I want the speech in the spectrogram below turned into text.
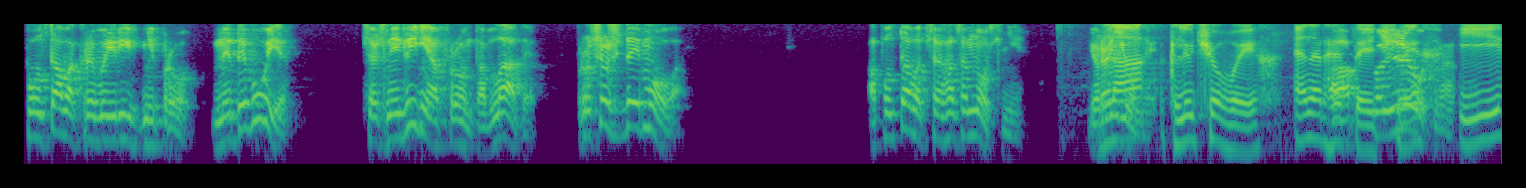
Полтава, Кривий Ріг, Дніпро. Не дивує? Це ж не лінія фронту, а влади. Про що ж йде мова? А Полтава це газоносні райони. На ключових енергетичних Абсолютно. і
